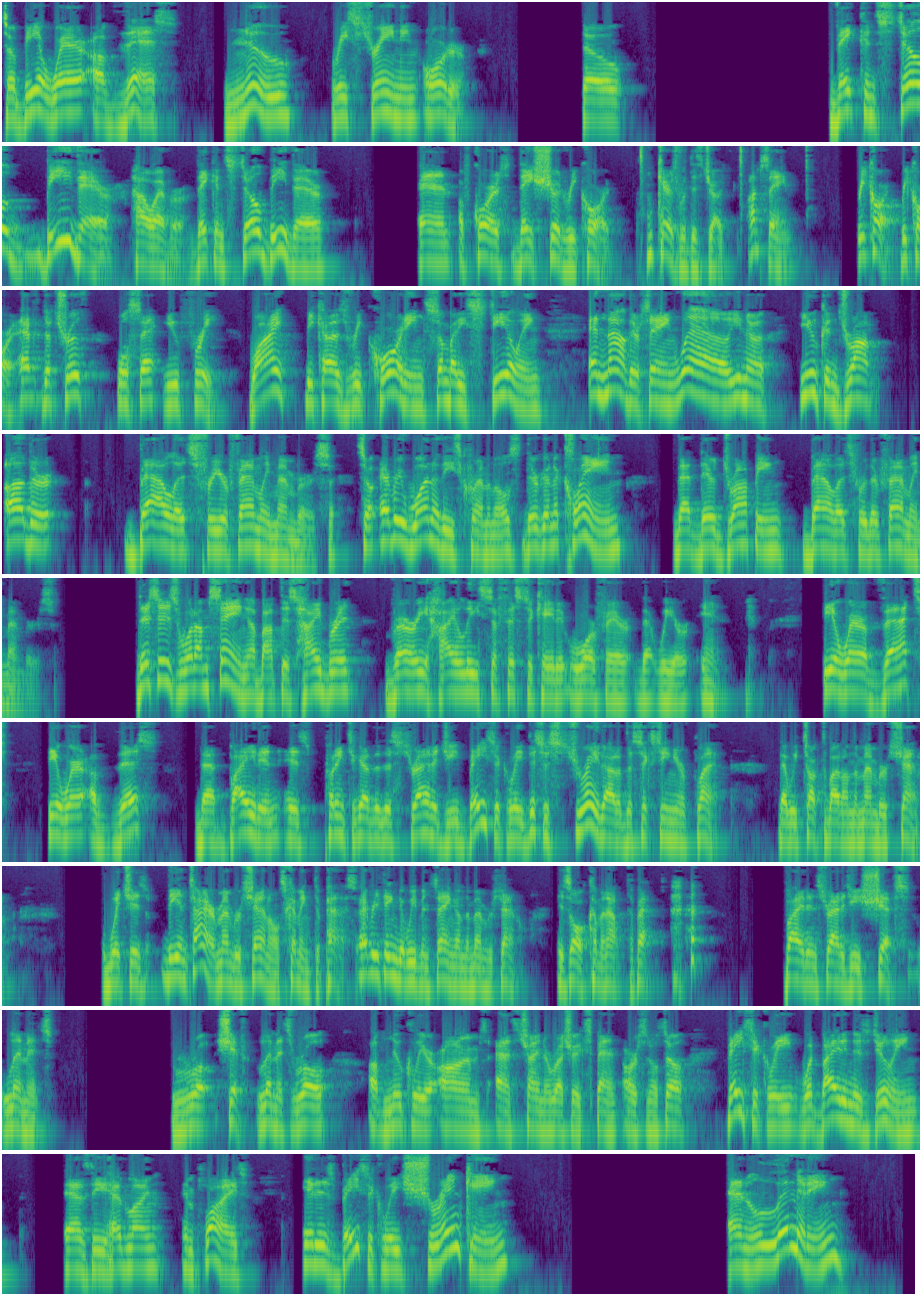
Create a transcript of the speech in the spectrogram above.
So be aware of this new restraining order. So they can still be there, however. They can still be there and of course, they should record. Who cares what this judge? I'm saying record, record. The truth will set you free. Why? Because recording somebody stealing, and now they're saying, well, you know, you can drop other ballots for your family members. So every one of these criminals, they're going to claim that they're dropping ballots for their family members. This is what I'm saying about this hybrid very highly sophisticated warfare that we are in. Be aware of that. Be aware of this that Biden is putting together this strategy. Basically, this is straight out of the 16 year plan that we talked about on the members channel, which is the entire members channel is coming to pass. Everything that we've been saying on the members channel is all coming out to pass. Biden strategy shifts limits, ro- shift limits role of nuclear arms as China Russia expand arsenal. So basically, what Biden is doing, as the headline implies, it is basically shrinking and limiting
